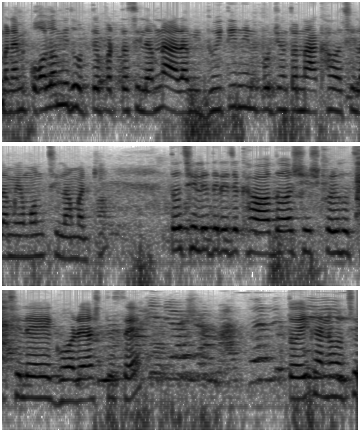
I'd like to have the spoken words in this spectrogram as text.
মানে আমি কলমই ধরতে পারতেছিলাম না, আর আমি দুই, তিন দিন পর্যন্ত না খাওয়া ছিলাম, এমন ছিলাম আর কি। তো ছেলেদের এই যে খাওয়া দাওয়া শেষ করে হচ্ছে ছেলে ঘরে আসতেছে। তো এখানে হচ্ছে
